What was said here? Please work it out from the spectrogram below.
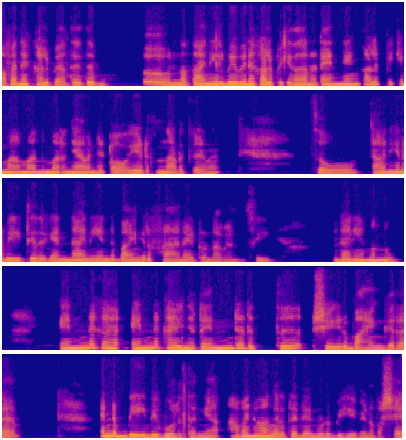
അവനെ കളിപ്പി അതായത് നത്താനിയൽ ബേബിനെ കളിപ്പിക്കുന്നത് കണ്ടിട്ട് എന്നെയും കളിപ്പിക്കും മാമ എന്നും പറഞ്ഞ് അവന്റെ ടോയ് എടുത്ത് നടക്കുകയാണ്. സോ അവനിങ്ങനെ വെയിറ്റ് ചെയ്തിരിക്കും എന്റെ അനിയന്റെ ഭയങ്കര ഫാനായിട്ടുണ്ട് അവൻ സി എന്റെ അനിയൻ വന്നു. എന്നെ എന്നെ കഴിഞ്ഞിട്ട് എന്റെ അടുത്ത് ഷെയ്ഡ് ഭയങ്കര എന്റെ ബേബി പോലെ തന്നെയാണ് അവനും അങ്ങനെ തന്നെ എന്നോട് ബിഹേവ് ചെയ്യണം പക്ഷേ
